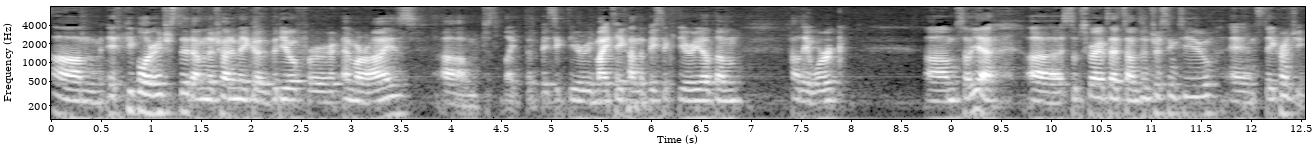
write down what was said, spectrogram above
Um, if people are interested, I'm going to try to make a video for MRIs, um, just like the basic theory, my take on the basic theory of them, how they work. Um, so yeah, uh, subscribe if that sounds interesting to you, and stay crunchy.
